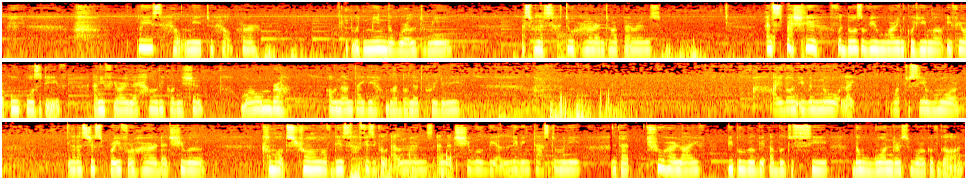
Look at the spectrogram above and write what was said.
Please help me to help her. It would mean the world to me, as well as to her and to her parents. And especially for those of you who are in Kohima, if you're O positive and if you're in a healthy condition, Morombra nan tai blood donate kridui I don't even know like what to say more. Let us just pray for her that she will come out strong of these physical ailments and that she will be a living testimony that through her life people will be able to see the wondrous work of God.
